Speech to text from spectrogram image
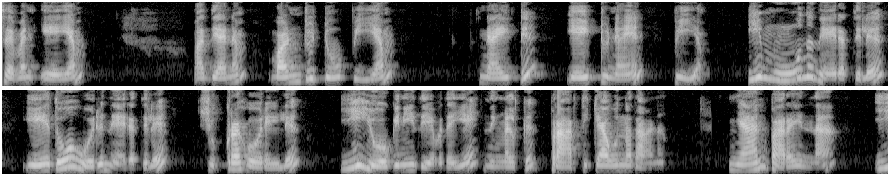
seven A M മധ്യാഹ്നം one to two P M night eight to nine P M ഈ മൂന്ന് നേരത്തിൽ ഏതോ ഒരു നേരത്തിൽ ശുക്രഹോരയിൽ ഈ യോഗിനി ദേവതയെ നിങ്ങൾക്ക് പ്രാർത്ഥിക്കാവുന്നതാണ്. ഞാൻ പറയുന്ന ഈ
